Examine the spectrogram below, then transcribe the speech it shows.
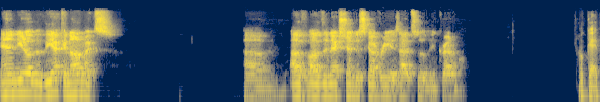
and you know the, the economics um, of of the NextGen discovery is absolutely incredible. Okay.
